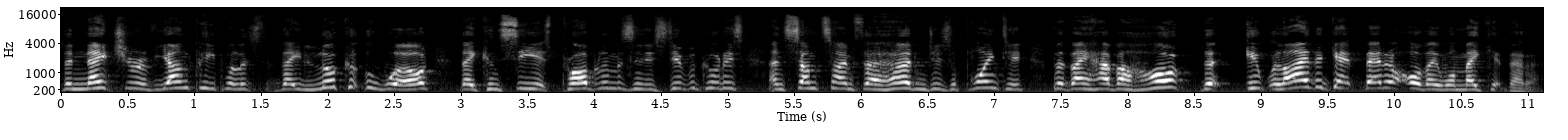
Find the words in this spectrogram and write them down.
The nature of young people is that they look at the world, they can see its problems and its difficulties, and sometimes they're hurt and disappointed, but they have a hope that it will either get better or they will make it better.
